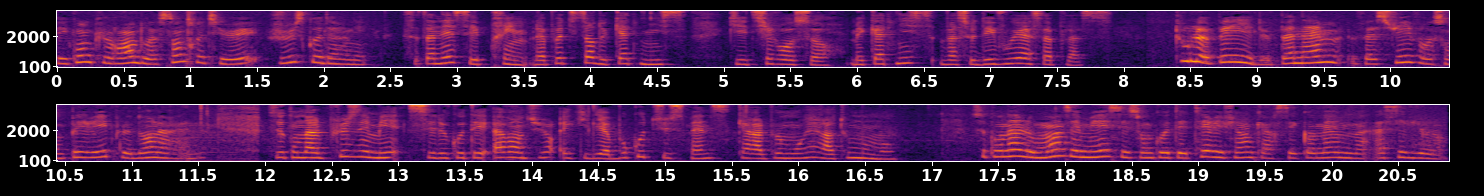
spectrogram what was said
les concurrents doivent s'entretuer jusqu'au dernier. Cette année, c'est Prime, la petite sœur de Katniss, qui est tirée au sort. Mais Katniss va se dévouer à sa place. Tout le pays de Panem va suivre son périple dans l'arène. Ce qu'on a le plus aimé, c'est le côté aventure et qu'il y a beaucoup de suspense, car elle peut mourir à tout moment. Ce qu'on a le moins aimé, c'est son côté terrifiant, car c'est quand même assez violent.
